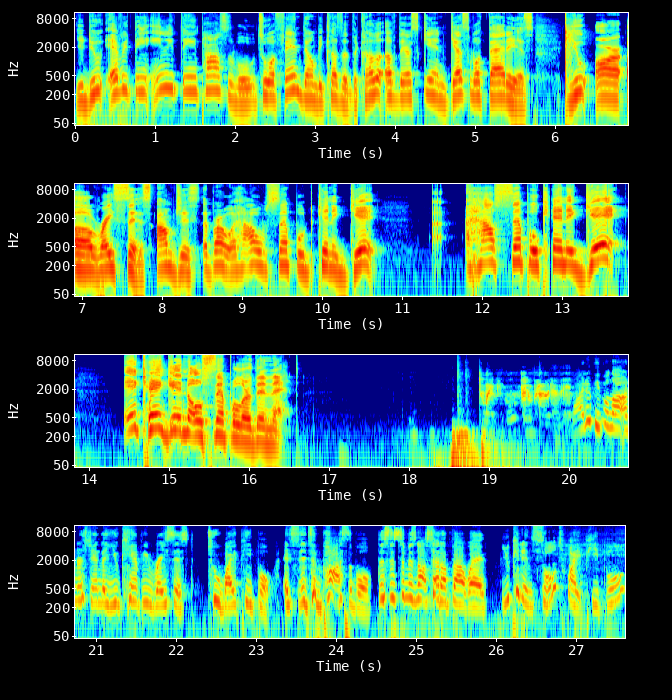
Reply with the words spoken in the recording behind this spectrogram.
You do everything, anything possible to offend them because of the color of their skin. Guess what that is? You are a racist. I'm just, bro. How simple can it get? How simple can it get? It can't get no simpler than that. Why do people not understand that you can't be racist to white people? It's it's impossible. The system is not set up that way. You can insult white people,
